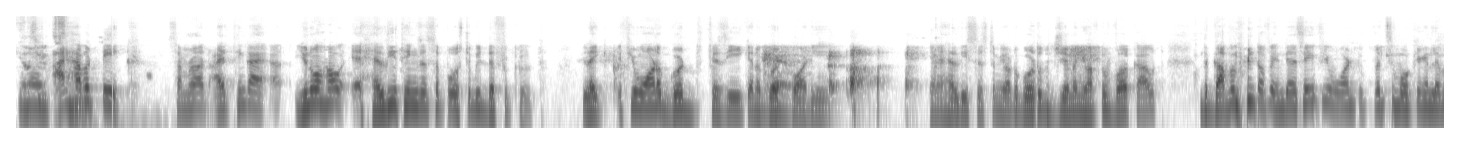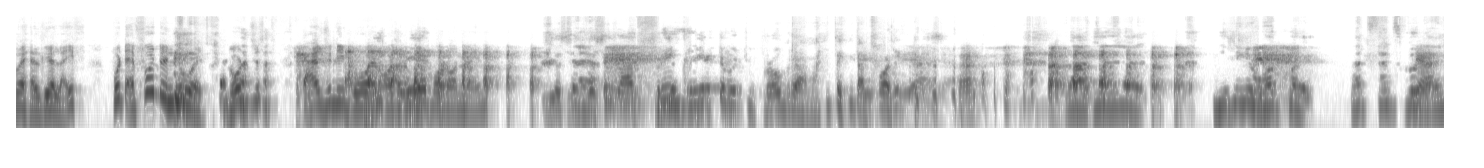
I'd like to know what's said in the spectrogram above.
You know, See, I have a take, Samrat. I think I, uh, you know, how healthy things are supposed to be difficult. Like if you want a good physique and a good body, in a healthy system. You have to go to the gym and you have to work out. The government of India saying if you want to quit smoking and live a healthier life, put effort into it. Don't just casually go and order a more online. This is, yeah. this is our free creativity program. I think that's what it yeah, is. yeah. yeah, yeah, yeah. Making you work for it. That's that's good. Yeah.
